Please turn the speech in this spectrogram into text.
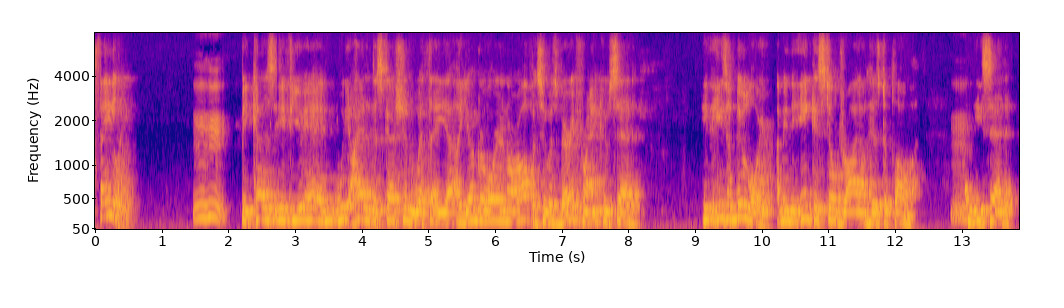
failing. Mm-hmm. Because if you and we, I had a discussion with a, a younger lawyer in our office who was very frank, who said he, he's a new lawyer. I mean, the ink is still dry on his diploma, and he said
